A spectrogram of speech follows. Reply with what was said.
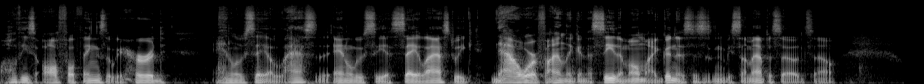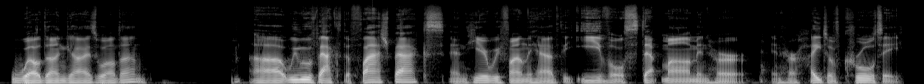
all these awful things that we heard Ana Lucia last Ana Lucia say last week now we're finally going to see them oh my goodness this is going to be some episode so well done guys well done uh, we move back to the flashbacks, and here we finally have the evil stepmom in her in her height of cruelty.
